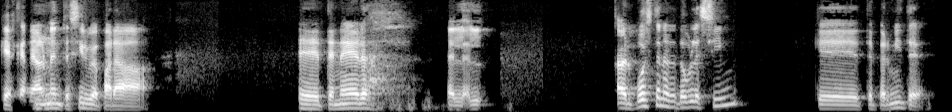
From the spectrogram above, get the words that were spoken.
que generalmente sirve para eh, tener el, A ver, puedes tener doble SIM que te permite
